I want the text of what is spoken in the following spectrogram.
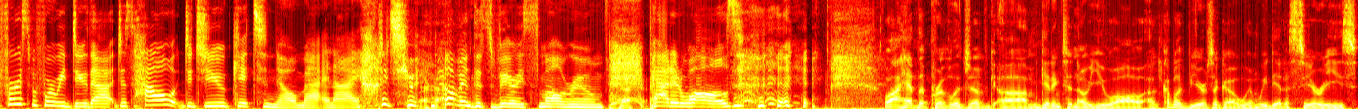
first, before we do that, just how did you get to know Matt and I? How did you end up in this very small room, padded walls? Well, I had the privilege of um, getting to know you all a couple of years ago when we did a series.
